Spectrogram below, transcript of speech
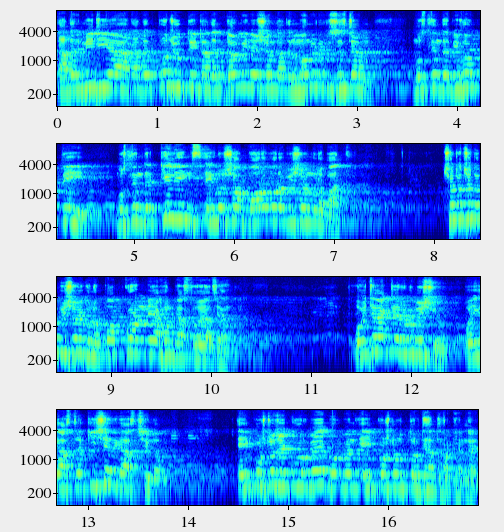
তাদের মিডিয়া তাদের প্রযুক্তি, তাদের ডমিনেশন তাদের মনিটরিং সিস্টেম মুসলিমদের বিভক্তি, মুসলিমদের কিলিংস এগুলো সব বড় বড় বিষয়গুলো বাদ। ছোট ছোট বিষয়গুলো পপকর্ন নিয়ে এখন ব্যস্ত হয়ে আছে আমরা। একটা এরকম ইস্যু ওই গাছটা কিসের গাছ ছিল? এই প্রশ্ন যে করবে, বলবেন এই প্রশ্নের উত্তর দেওয়ার দরকার নাই।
